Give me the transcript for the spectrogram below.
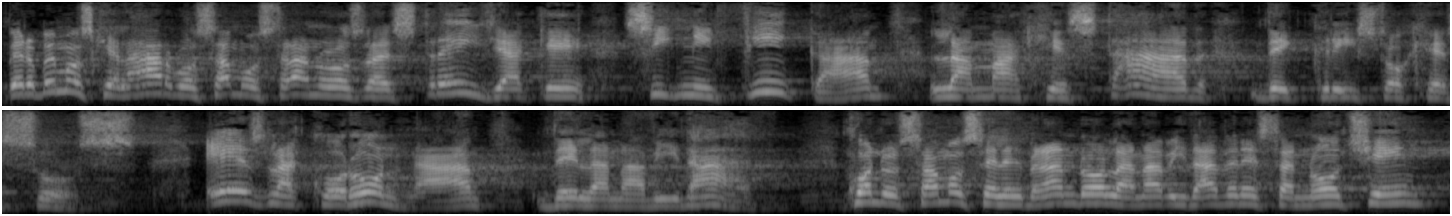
pero vemos que el árbol está mostrándonos la estrella que significa la majestad de Cristo Jesús. Es la corona de la Navidad. Cuando estamos celebrando la Navidad en esta noche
